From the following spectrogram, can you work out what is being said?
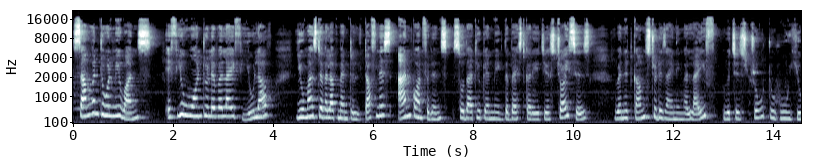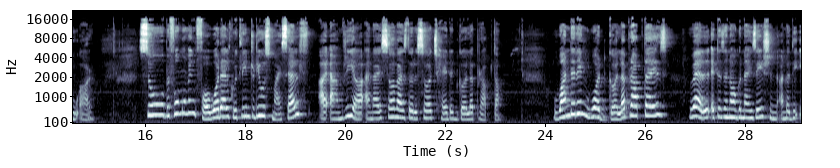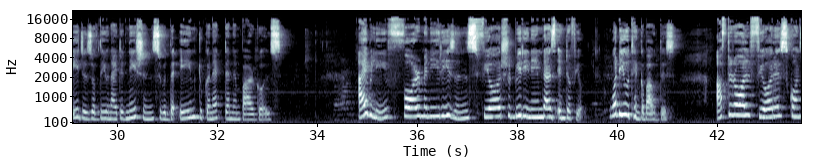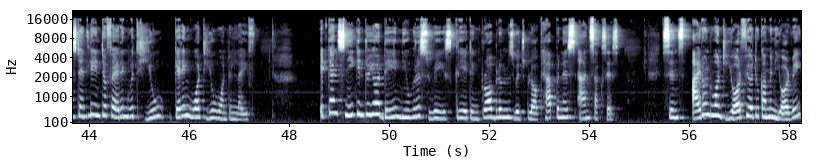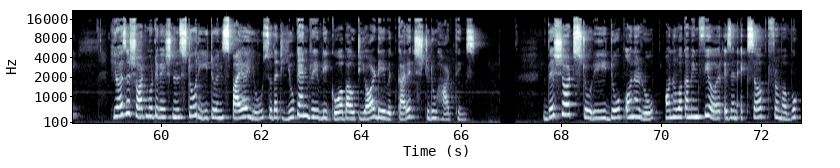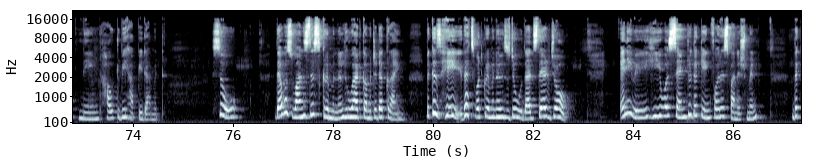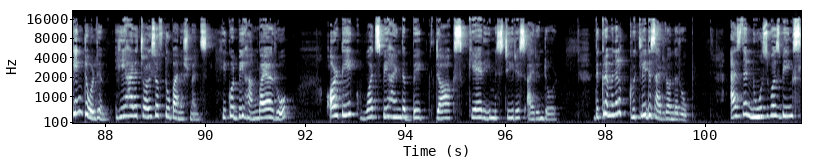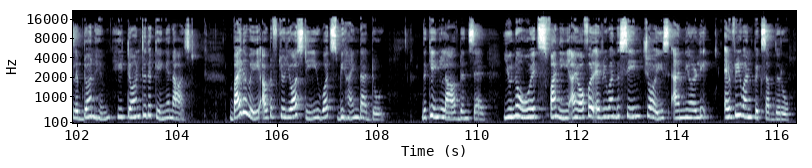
Someone told me once if you want to live a life you love, you must develop mental toughness and confidence so that you can make the best courageous choices when it comes to designing a life which is true to who you are. So, before moving forward, I'll quickly introduce myself. I am Ria and I serve as the research head at Gurla Prapta. Wondering what Gurla Prapta is? Well, it is an organization under the aegis of the United Nations with the aim to connect and empower girls. I believe for many reasons fear should be renamed as interfere. What do you think about this? After all, fear is constantly interfering with you getting what you want in life. It can sneak into your day in numerous ways, creating problems which block happiness and success. Since I don't want your fear to come in your way, here's a short motivational story to inspire you so that you can bravely go about your day with courage to do hard things. This short story, Dope on a Rope on Overcoming Fear, is an excerpt from a book named How to Be Happy Dammit. So, there was once this criminal who had committed a crime. Because, hey, that's what criminals do, that's their job. Anyway, he was sent to the king for his punishment. The king told him he had a choice of two punishments. He could be hung by a rope or take what's behind the big, dark, scary, mysterious iron door. The criminal quickly decided on the rope. As the noose was being slipped on him, he turned to the king and asked, By the way, out of curiosity, what's behind that door? The king laughed and said, You know, it's funny, I offer everyone the same choice, and nearly everyone picks up the rope.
